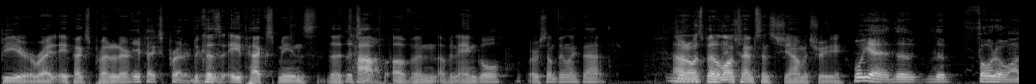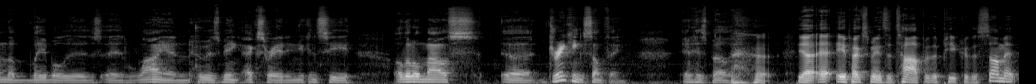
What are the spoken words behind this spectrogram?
beer, right? Apex Predator. Apex predator. because apex means the, The top, top. of an of an angle or something like that. I don't know. It's been a long time since geometry. Well, yeah, the the photo on the label is a lion who is being X-rayed, and you can see a little mouse uh, drinking something in his belly. Yeah, apex means the top or the peak or the summit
